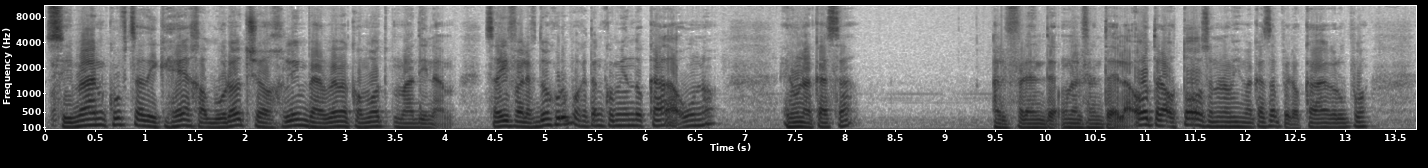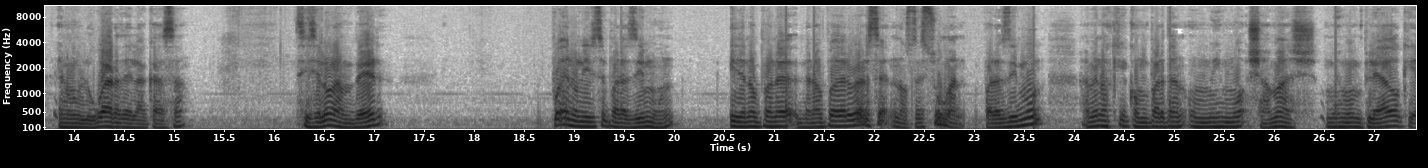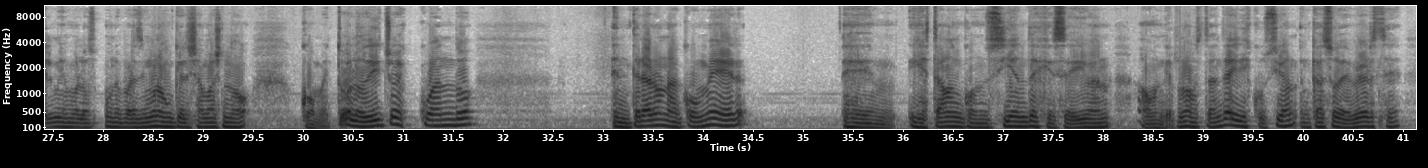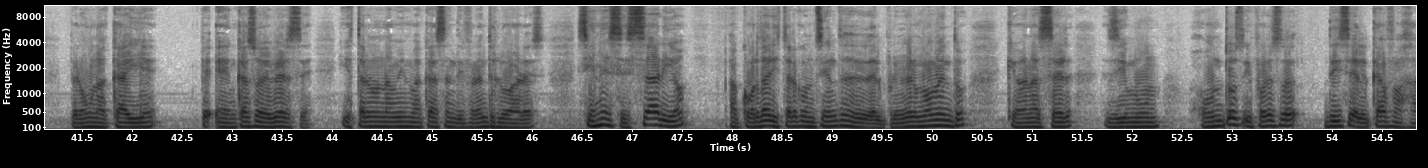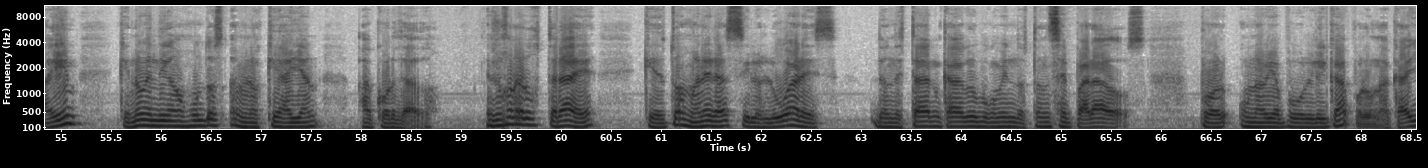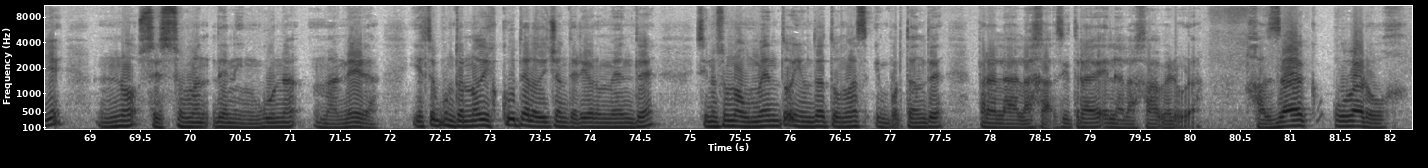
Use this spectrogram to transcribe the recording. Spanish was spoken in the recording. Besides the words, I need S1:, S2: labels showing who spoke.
S1: Siman Kufzadik He Haburot Shochlim Komot Madinam. Saif Alef, dos grupos que están comiendo cada uno en una casa al frente, una al frente de la otra, o todos en una misma casa, pero cada grupo en un lugar de la casa. Si se logran ver, pueden unirse para Zimun y de no, poder, de no poder verse, no se suman para Zimun, a menos que compartan un mismo Shamash, un mismo empleado que él mismo los une para Zimun, aunque el Shamash no come. Todo lo dicho es cuando entraron a comer eh, y estaban conscientes que se iban a unir. No obstante, hay discusión en caso de verse, pero una calle, en caso de verse y estar en una misma casa en diferentes lugares, si es necesario acordar y estar conscientes desde el primer momento que van a ser Zimun juntos y por eso dice el Kafa Haim que no bendigan juntos a menos que hayan acordado. El Shulchan trae que de todas maneras, si los lugares donde están cada grupo comiendo están separados por una vía pública, por una calle, no se suman de ninguna manera. Y este punto no discute lo dicho anteriormente, sino es un aumento y un dato más importante para la halajá, si trae el halajá verura. Hazak Ubaruch.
